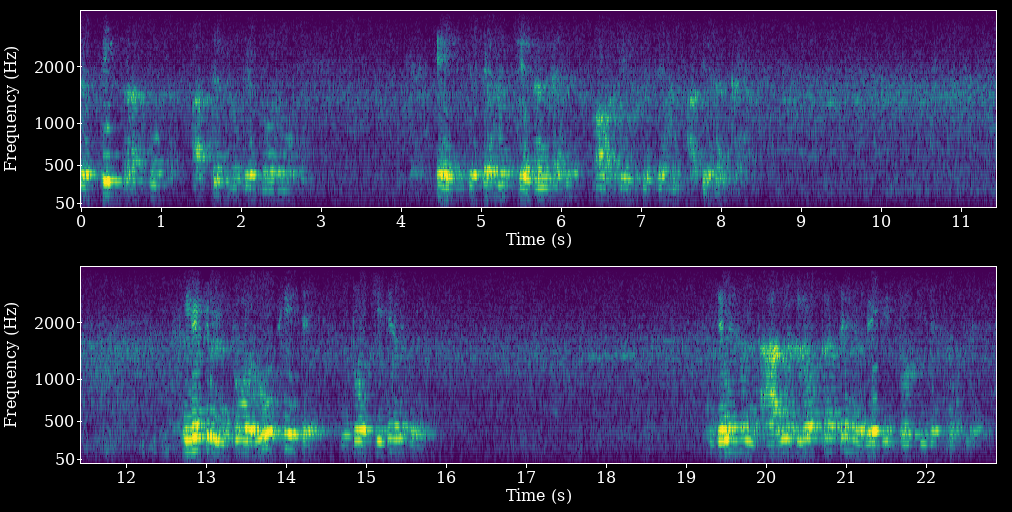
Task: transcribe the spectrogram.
फिर तीसरा सूत्र अस्तित्व के दो रूप एक जिसे हम चेतन कहें और एक जिसे हम अचेतन कहें। लेकिन दो रूप ही थे, दो चीज़ें नहीं जिन्हें हम धार्मिक लोग कहते हैं, वे भी दो चीज़ें समझ लेते हैं।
